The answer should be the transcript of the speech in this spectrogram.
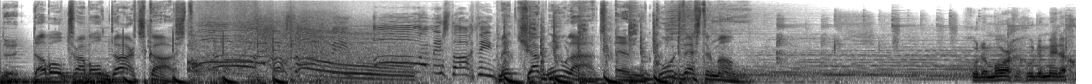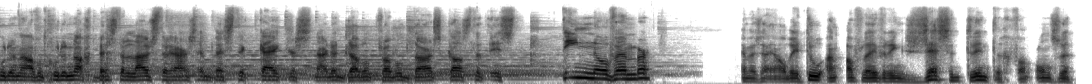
De Double Trouble Dartscast. Oh, hij mist de 18. Met Chuck Nieuwlaat en Koert Westerman. Goedemorgen, goedemiddag, goedenavond, goedenacht, beste luisteraars en beste kijkers naar de Double Trouble Dartscast. Het is 10 november en we zijn alweer toe aan aflevering 26 van onze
